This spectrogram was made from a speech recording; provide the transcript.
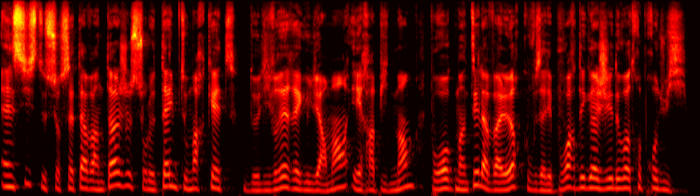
insiste sur cet avantage sur le time to market, de livrer régulièrement et rapidement pour augmenter la valeur que vous allez pouvoir dégager de votre produit.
